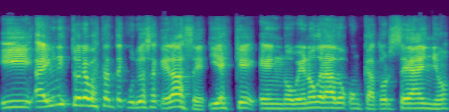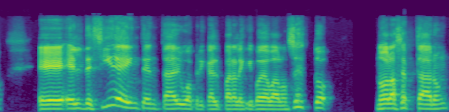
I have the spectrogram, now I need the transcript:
Y hay una historia bastante curiosa que él hace, y es que en noveno grado, con 14 años, eh, él decide intentar o aplicar para el equipo de baloncesto, no lo aceptaron.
